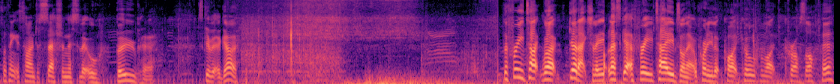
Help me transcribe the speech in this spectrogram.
So I think it's time to session this little boob here. Let's give it a go. The free tack worked good actually. Let's get a free tabes on it. It'll probably look quite cool from like cross off here.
